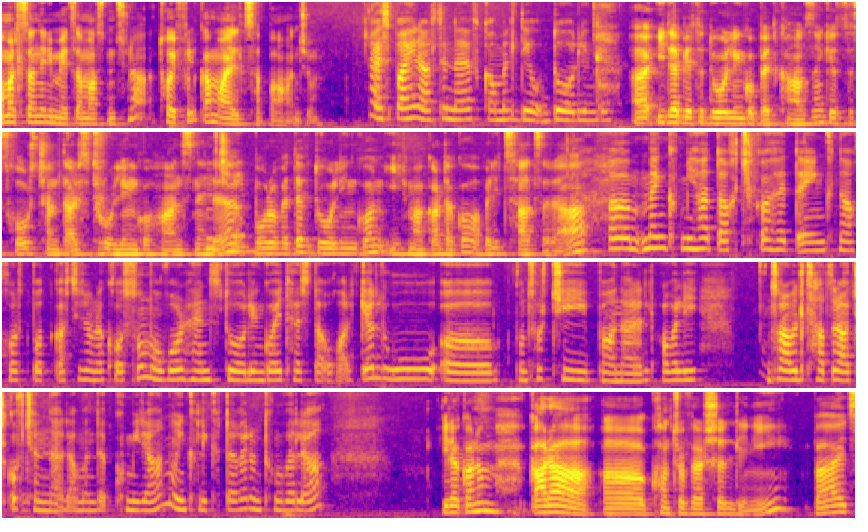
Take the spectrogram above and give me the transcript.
համալսարանների մեծամասնությունը TOEFL կամ IELTS-ը պահանջում։ Այս բանին արդեն նաև կամ էլ Duolingo։ Իդեպ եթե Duolingo պետք է հանձնենք, ես դες խորհուրդ չեմ տալիս Duolingo հանձնելը, որովհետև Duolingo-ն իր մակարդակով ավելի ցածր է։ Մենք մի հատ աղջկա հետ էինք նախորդ ոդկասթի ժամանակ խոսում, ով հենց Duolingo-ի թեստ է ուղարկել ու ոնց որ չի բանարել, ավելի ոնց ավելի ցածր աչքով չեն նայել ամեն դեպքում իրան ու ինքը լիքը տեղեր ընդունվել է իրականում կարա controversial լինի, բայց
